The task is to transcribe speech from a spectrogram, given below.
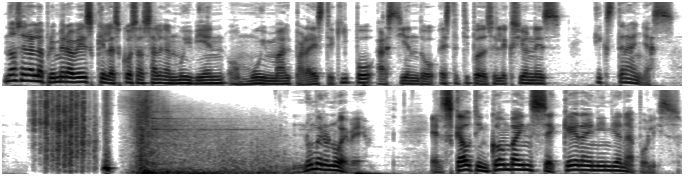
No será la primera vez que las cosas salgan muy bien o muy mal para este equipo haciendo este tipo de selecciones extrañas. Número 9. El Scouting Combine se queda en Indianápolis.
